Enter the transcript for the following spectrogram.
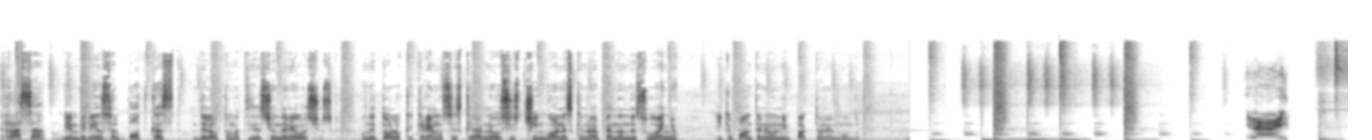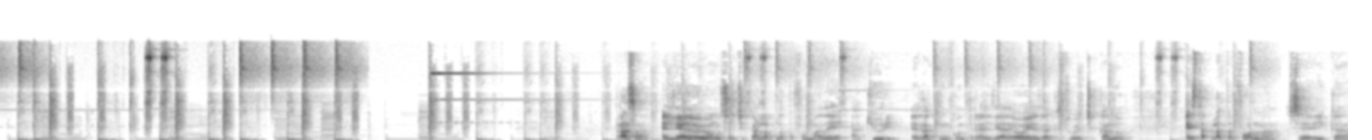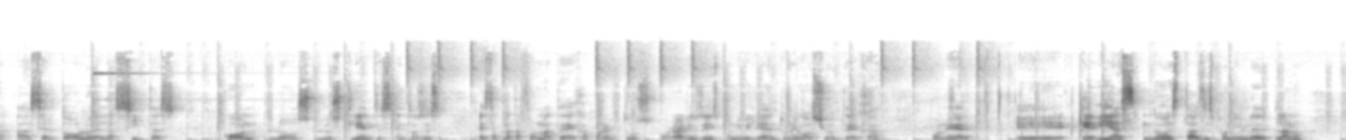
Raza, bienvenidos al podcast de la automatización de negocios, donde todo lo que queremos es crear negocios chingones que no dependan de su dueño y que puedan tener un impacto en el mundo. Raza, el día de hoy vamos a checar la plataforma de Acuity. Es la que encontré el día de hoy, es la que estuve checando. Esta plataforma se dedica a hacer todo lo de las citas con los, los clientes. Entonces, esta plataforma te deja poner tus horarios de disponibilidad en tu negocio, te deja poner eh, qué días no estás disponible de plano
